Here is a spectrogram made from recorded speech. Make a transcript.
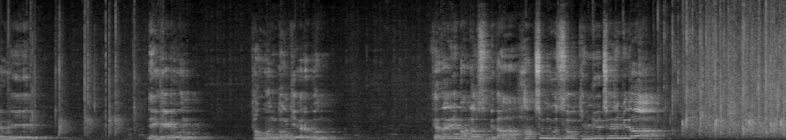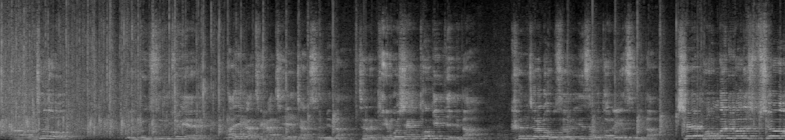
우리 내개군 당원 동지 여러분 대단히 반갑습니다. 합천군수 김윤철입니다. 아, 저도 이 군수 중에 나이가 제가 제일 작습니다. 저는 개모생 토끼띠입니다. 큰 절로 우선 인사부터 올리겠습니다. 새해 복 많이 받으십시오.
